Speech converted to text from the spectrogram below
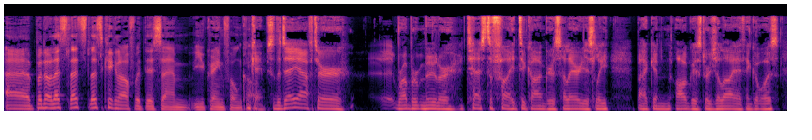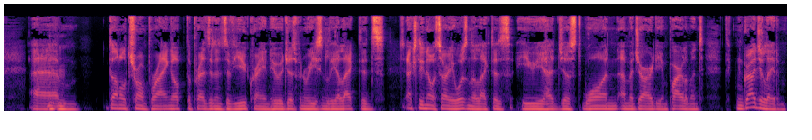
uh, but no, let's let's let's kick it off with this um, Ukraine phone call. Okay, so the day after uh, Robert Mueller testified to Congress hilariously back in August or July, I think it was, um, Donald Trump rang up the president of Ukraine, who had just been recently elected. Actually, no, sorry, he wasn't elected. He had just won a majority in parliament to congratulate him.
